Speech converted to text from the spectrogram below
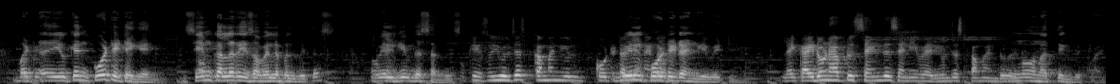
but uh, you can coat it again same color is available with us Okay. we'll give the service Okay, so you'll just come and you'll coat it we'll coat it and give it to you Like I don't have to send this anywhere. You'll just come and do it. no nothing required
